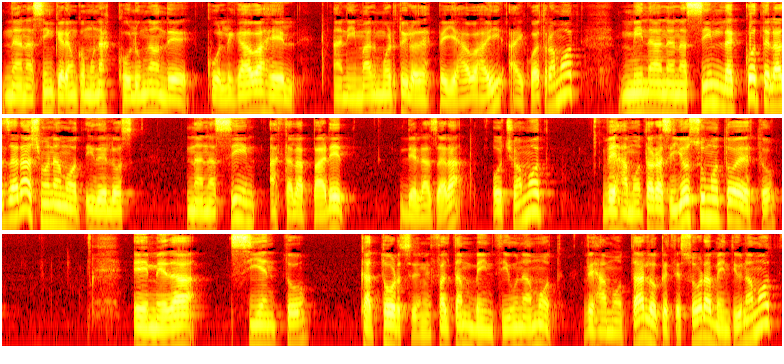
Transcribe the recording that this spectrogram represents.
nanasin, que eran como unas columnas donde colgabas el animal muerto y lo despellejabas ahí, hay cuatro amot. Mina nanasin la amot. Y de los nanasin hasta la pared de la zara, ocho amot. Vejamot. Ahora, si yo sumo todo esto, eh, me da 114, me faltan 21 amot. Vejamotar, lo que te sobra, 21 amot,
